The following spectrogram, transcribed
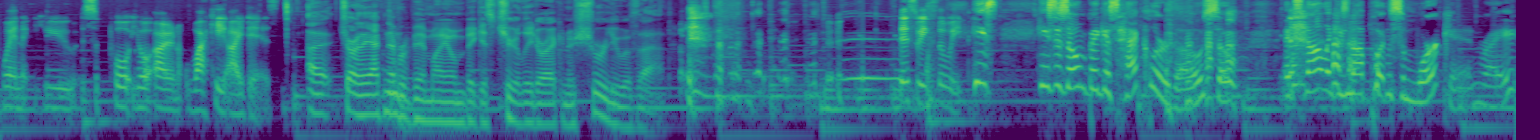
when you support your own wacky ideas. Uh, Charlie, I've never been my own biggest cheerleader. I can assure you of that. This week's the week. He's he's his own biggest heckler though, so it's not like he's not putting some work in, right?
